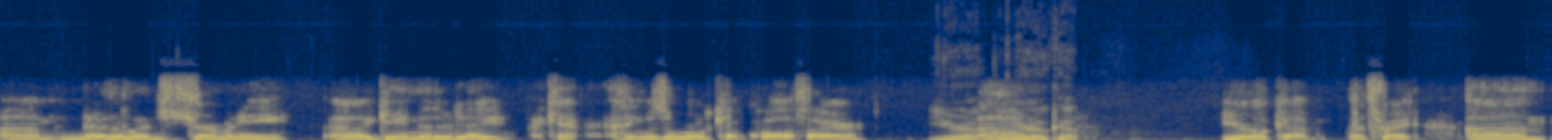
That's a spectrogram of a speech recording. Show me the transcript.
um, Netherlands Germany uh, game the other day, I can't, I think it was a World Cup qualifier. Euro, um, Euro Cup. Euro Cup. That's right. Um,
